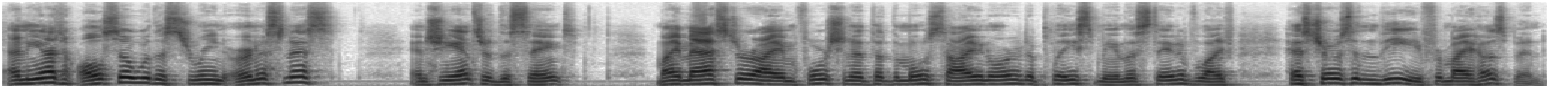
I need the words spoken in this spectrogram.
and yet also with a serene earnestness. And she answered the saint, My master, I am fortunate that the Most High, in order to place me in the state of life, has chosen thee for my husband,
